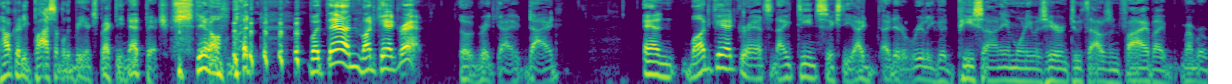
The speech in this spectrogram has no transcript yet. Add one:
how could he possibly be expecting that pitch, you know? But but then Mudcat Grant, the great guy, died. And Mudcat Grant's 1960, I, I did a really good piece on him when he was here in 2005. I remember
